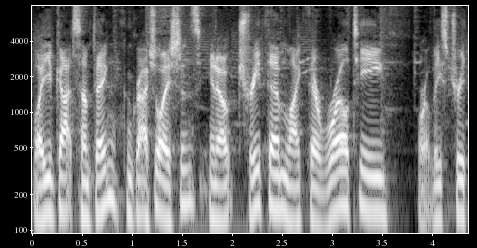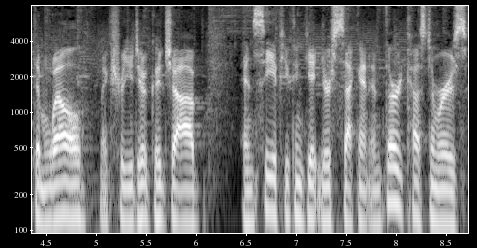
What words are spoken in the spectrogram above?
well, you've got something. Congratulations. You know, treat them like they're royalty or at least treat them well. Make sure you do a good job and see if you can get your second and third customers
